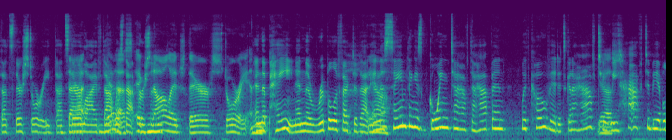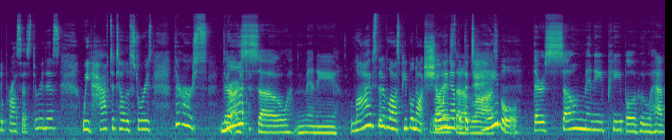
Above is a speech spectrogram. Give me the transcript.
that's their story. That's their life. That was that person. Acknowledge their story and, and the pain and the ripple effect of that. And the same thing is going to have to happen with covid. It's going to have to. We have to be able to process through this. We have to tell the stories. There are s- there not are so many lives that have lost people not showing Lives up at the table lost. There's so many people who have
